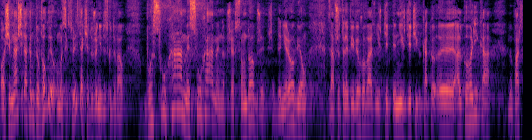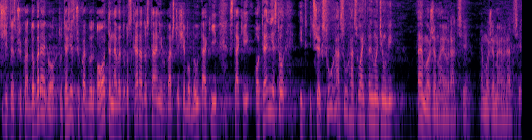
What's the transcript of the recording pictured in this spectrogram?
18 lat temu to w ogóle o homoseksualistach się dużo nie dyskutowało, bo słuchamy, słuchamy, no przecież są dobrzy, krzywdy nie robią, zawsze to lepiej wychować niż, niż dzieci y, alkoholika. No patrzcie się, to jest przykład dobrego. Tu też jest przykład, bo, o, ten nawet Oscara dostanie, popatrzcie się, bo był taki, z takiej, o ten jest to, i, i człowiek słucha, słucha, słucha i w pewnym momencie mówi, e, może mają rację, e, może mają rację,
